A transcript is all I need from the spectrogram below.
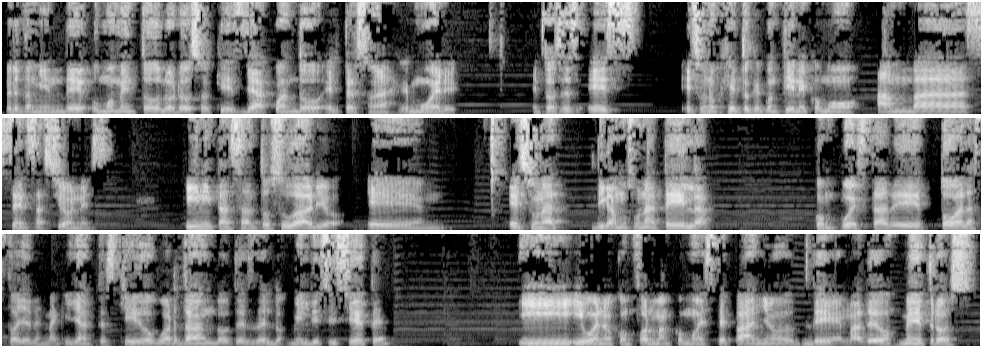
pero también de un momento doloroso que es ya cuando el personaje muere. Entonces es, es un objeto que contiene como ambas sensaciones. Y ni tan santo sudario eh, es una, digamos, una tela compuesta de todas las toallas desmaquillantes que he ido guardando desde el 2017 y, bueno, conforman como este paño de más de dos metros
